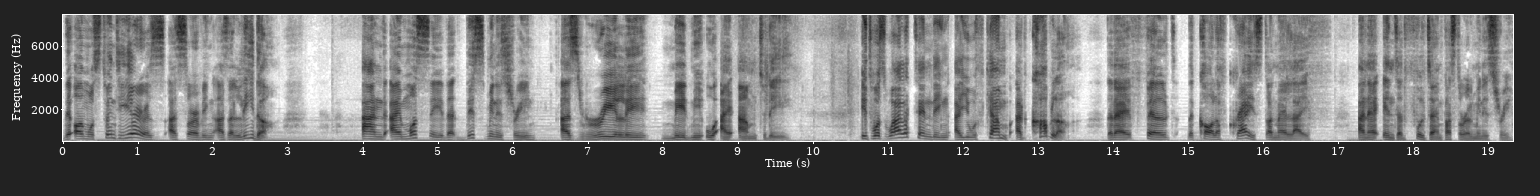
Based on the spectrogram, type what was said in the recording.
the almost 20 years as serving as a leader. And I must say that this ministry has really made me who I am today. It was while attending a youth camp at Cobbla that I felt the call of Christ on my life and I entered full time pastoral ministry.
